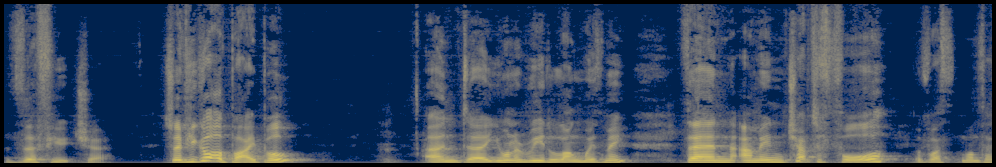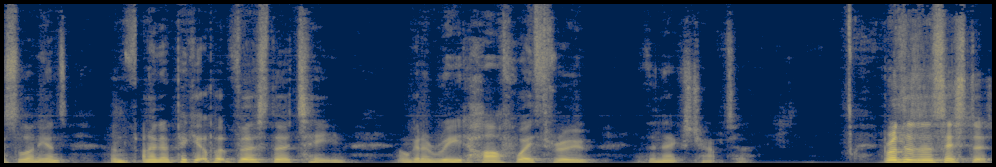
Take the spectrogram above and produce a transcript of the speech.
the future. So if you've got a Bible, and uh, you want to read along with me, then I'm in chapter 4 of 1 Thessalonians, and, and I'm going to pick it up at verse 13. And we're going to read halfway through the next chapter. Brothers and sisters,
